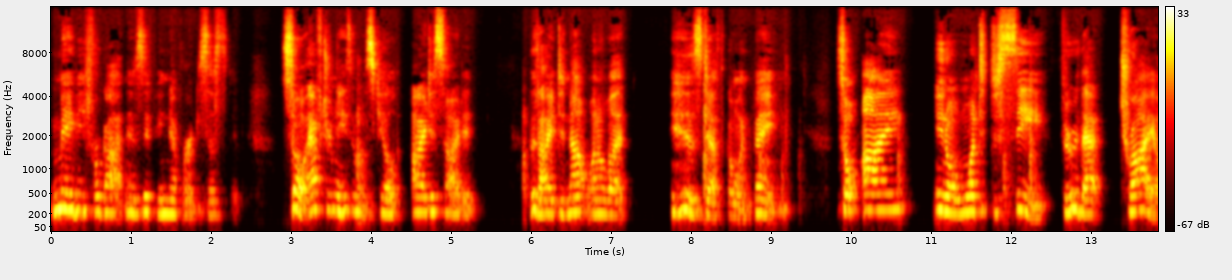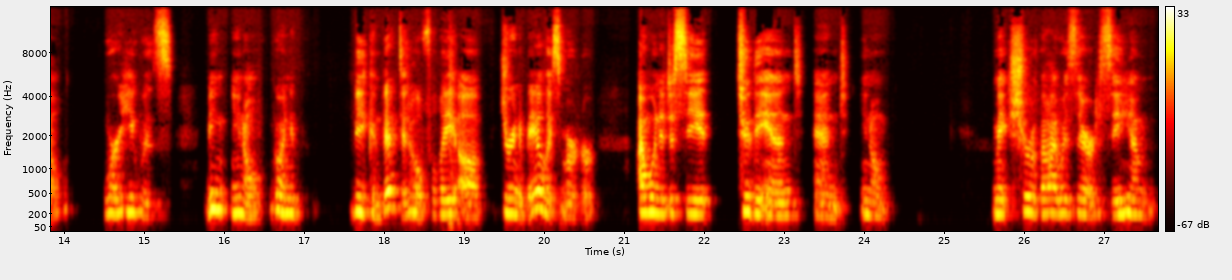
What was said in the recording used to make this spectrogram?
may be forgotten as if he never existed. So after Nathan was killed, I decided that I did not want to let his death go in vain. So I, you know, wanted to see through that trial where he was being, you know, going to be convicted, hopefully, of during Bailey's murder. I wanted to see it to the end and, you know, make sure that I was there to see him,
